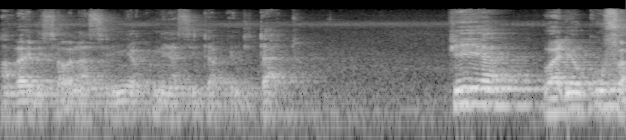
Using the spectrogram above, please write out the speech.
ambayo ni sawa na asilimia 16.3. Pia waliokufa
